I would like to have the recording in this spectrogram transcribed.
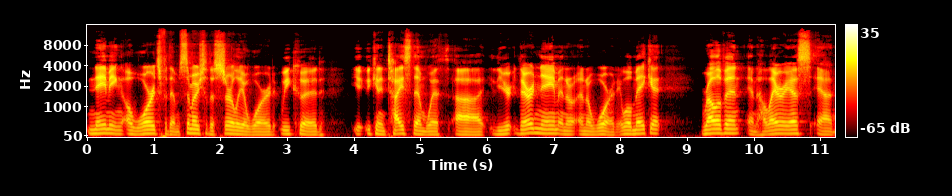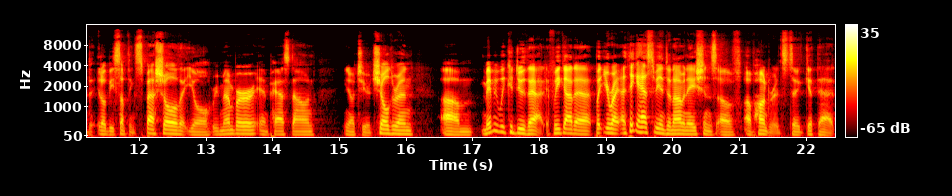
naming awards for them, similar to the Surly Award. We could you can entice them with uh, your, their name and a, an award. It will make it relevant and hilarious, and it'll be something special that you'll remember and pass down, you know, to your children. Um, maybe we could do that if we got a. But you're right. I think it has to be in denominations of of hundreds to get that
